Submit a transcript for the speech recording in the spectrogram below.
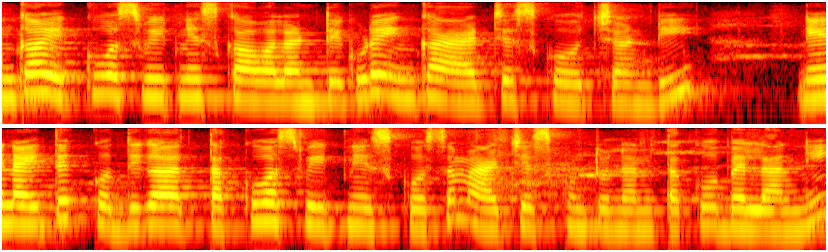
ఇంకా ఎక్కువ స్వీట్నెస్ కావాలంటే కూడా ఇంకా యాడ్ చేసుకోవచ్చండి. నేనైతే కొద్దిగా తక్కువ స్వీట్నెస్ కోసం యాడ్ చేసుకుంటున్నాను తక్కువ బెల్లాన్ని.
